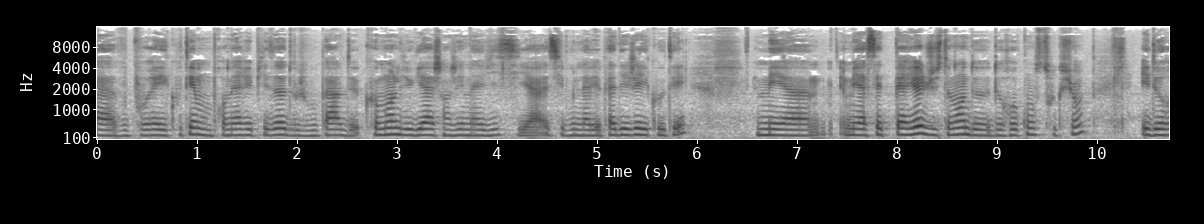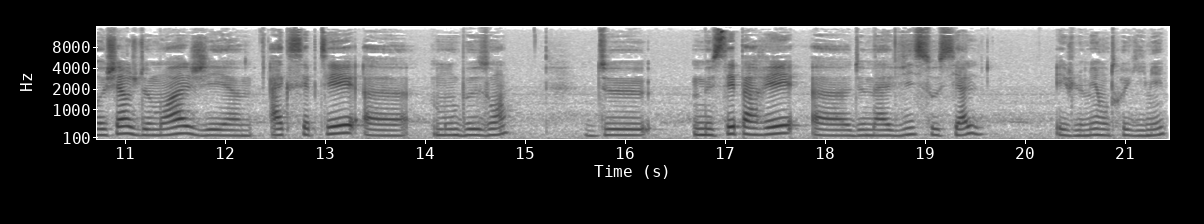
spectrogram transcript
Euh, vous pourrez écouter mon premier épisode où je vous parle de comment le yoga a changé ma vie si, euh, si vous ne l'avez pas déjà écouté. Mais, mais à cette période justement de, reconstruction et de recherche de moi, j'ai accepté mon besoin de me séparer de ma vie sociale, et je le mets entre guillemets,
